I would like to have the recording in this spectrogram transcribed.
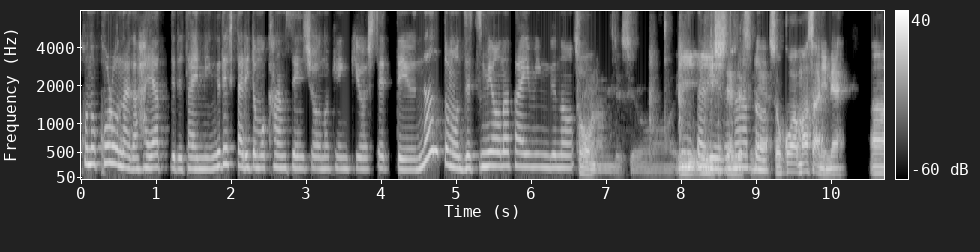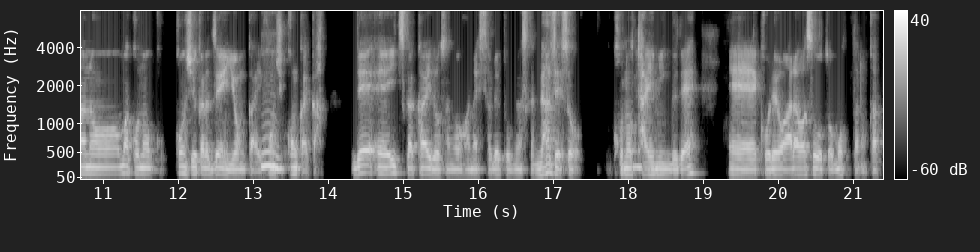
このコロナが流行ってるタイミングで2人とも感染症の研究をしてっていう、なんとも絶妙なタイミングの。そうなんですよ。いいいい視点ですね。そこはまさにね、あの、まあ、この今週から全4回、今週、うん、今回か、で、えー、いつかカイドウさんがお話しされると思いますが、なぜそう、このタイミングで、えー、これを表そうと思ったのかっ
